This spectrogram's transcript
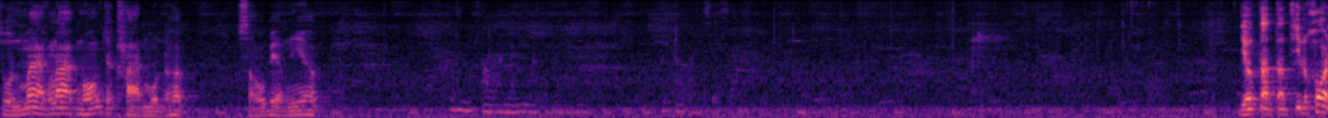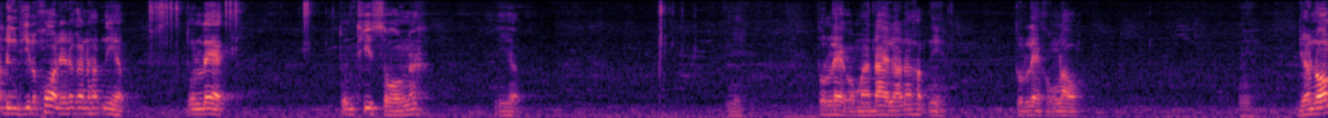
ส่วนมากลากน้องจะขาดหมดนะครับ เสาแบบนี้ครับเอาอันนั้นมาเอาอันสีฟ้า เดี๋ยวตัดตัดทีละข้อดึงทีละข้อเลยแล้วกันนะครับนี่ครับต้นแรก ต้นที่สองนะนี่ครับนี่ต้นแรกออกมาได้แล้วนะครับนี่ต้นแรกของเรานี่เดี๋ยวน้อง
